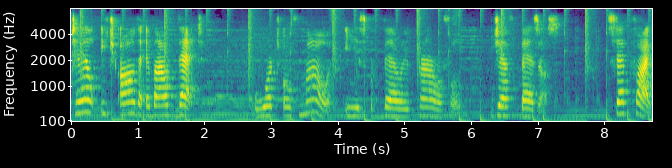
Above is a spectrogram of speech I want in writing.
tell each other about that. Word of mouth is very powerful. Jeff Bezos. Step 5.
